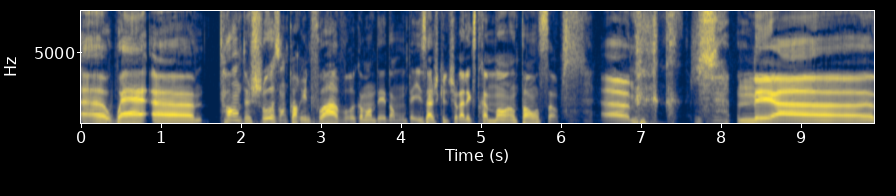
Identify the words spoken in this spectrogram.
Euh, ouais, euh, tant de choses, encore une fois, à vous recommander dans mon paysage culturel extrêmement intense. Mais euh,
